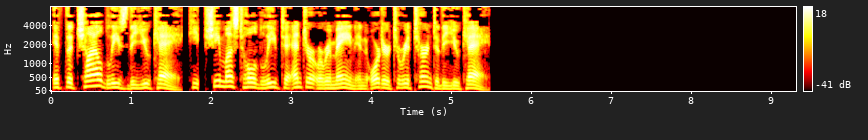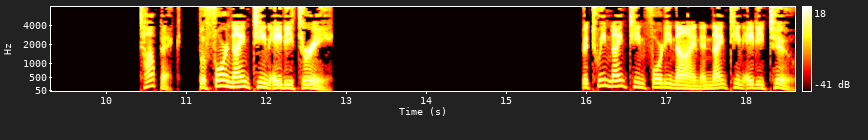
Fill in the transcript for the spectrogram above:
If the child leaves the UK, he, she must hold leave to enter or remain in order to return to the UK. Before 1983 Between 1949 and 1982,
